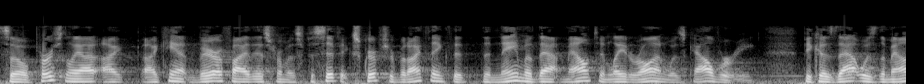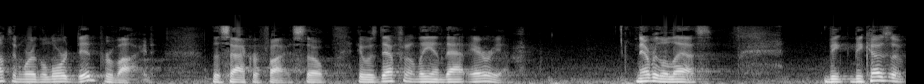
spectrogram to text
So personally, I, I, I can't verify this from a specific scripture, but I think that the name of that mountain later on was Calvary because that was the mountain where the Lord did provide the sacrifice. So it was definitely in that area. Nevertheless, because of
